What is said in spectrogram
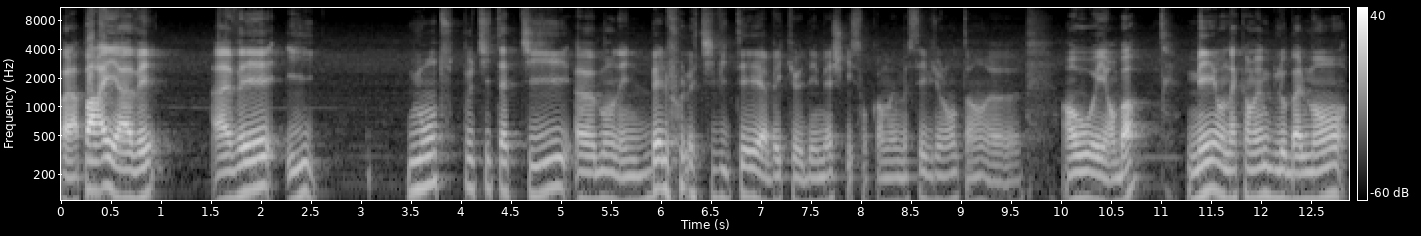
Voilà, pareil à AV. AV, il monte petit à petit. Euh, on a une belle volatilité avec euh, des mèches qui sont quand même assez violentes hein, euh, en haut et en bas. Mais on a quand même globalement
